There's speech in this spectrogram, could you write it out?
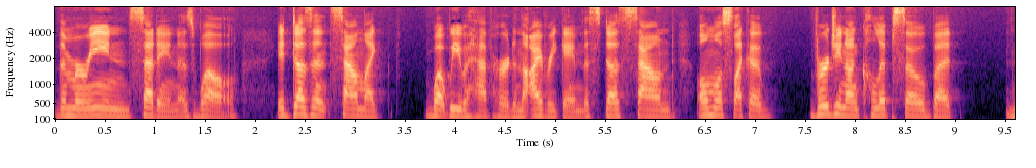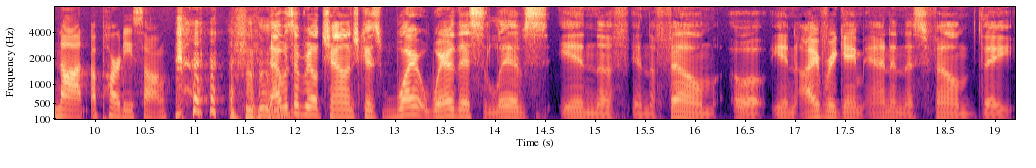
the marine setting as well. It doesn't sound like what we would have heard in the Ivory game. This does sound almost like a verging on calypso, but not a party song. that was a real challenge because where where this lives in the in the film, oh, in Ivory Game and in this film, they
